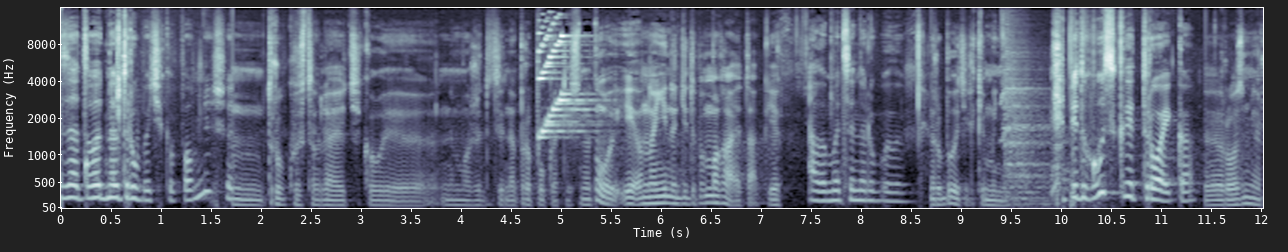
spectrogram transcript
Затводна трубочка, помніш? М, Трубку вставляють, коли не може дитина пропукатись. Ну, Ну, і воно іноді допомагає так, як Але ми це не робили. робили тільки мені. Підгузки тройка. Розмір.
